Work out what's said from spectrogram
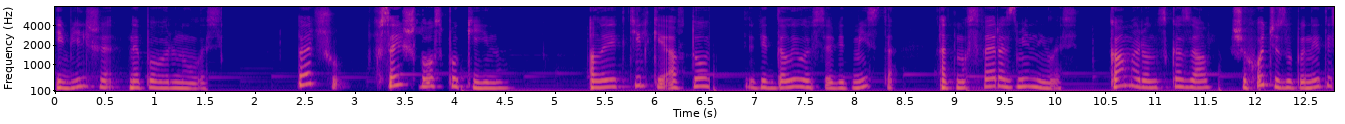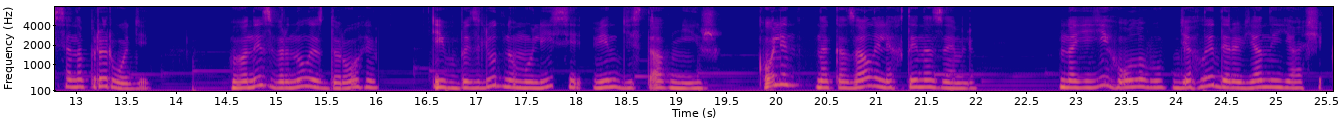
і більше не повернулась. Спершу все йшло спокійно, але як тільки авто віддалилося від міста, атмосфера змінилась. Камерон сказав, що хоче зупинитися на природі. Вони звернули з дороги, і в безлюдному лісі він дістав ніж. Колін наказали лягти на землю. На її голову вдягли дерев'яний ящик,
